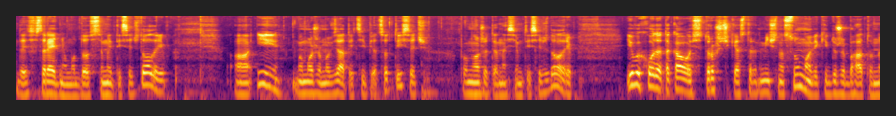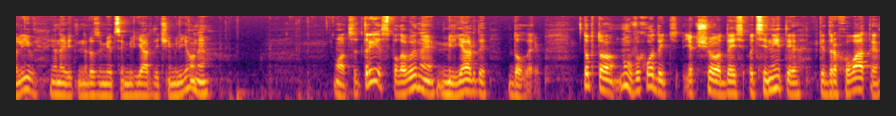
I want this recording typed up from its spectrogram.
десь в середньому до 7 тисяч доларів. І ми можемо взяти ці 500 тисяч, помножити на 7 тисяч доларів. І виходить така ось трошечки астрономічна сума, в якій дуже багато нулів. Я навіть не розумію, це мільярди чи мільйони. О, це 3,5 мільярди доларів. Тобто, ну, виходить, якщо десь оцінити, підрахувати,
